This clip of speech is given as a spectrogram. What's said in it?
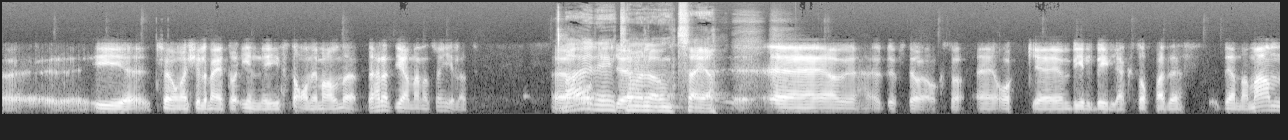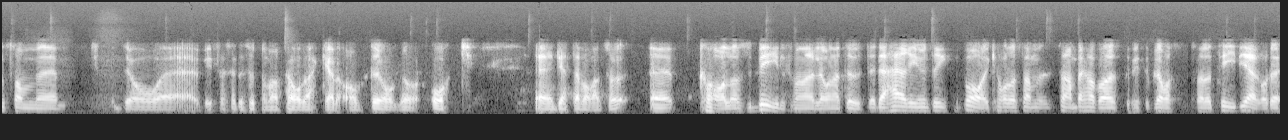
eh, i 200 kilometer in i stan i Malmö. Det hade inte Jan Andersson gillat. Eh, Nej, det kan man lugnt säga. Eh, det förstår jag också. Eh, och en vild biljakt stoppades denna man som då eh, visade sig dessutom vara påverkad av droger och eh, detta var alltså eh, Carlos bil som han hade lånat ut. Det här är ju inte riktigt bra. Carlos Sandberg har varit lite blåsförare tidigare och det,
